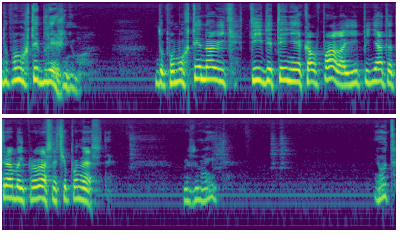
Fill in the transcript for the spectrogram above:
Допомогти ближньому. Допомогти навіть тій дитині, яка впала, її підняти треба і провести чи понести. Розумієте? І от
